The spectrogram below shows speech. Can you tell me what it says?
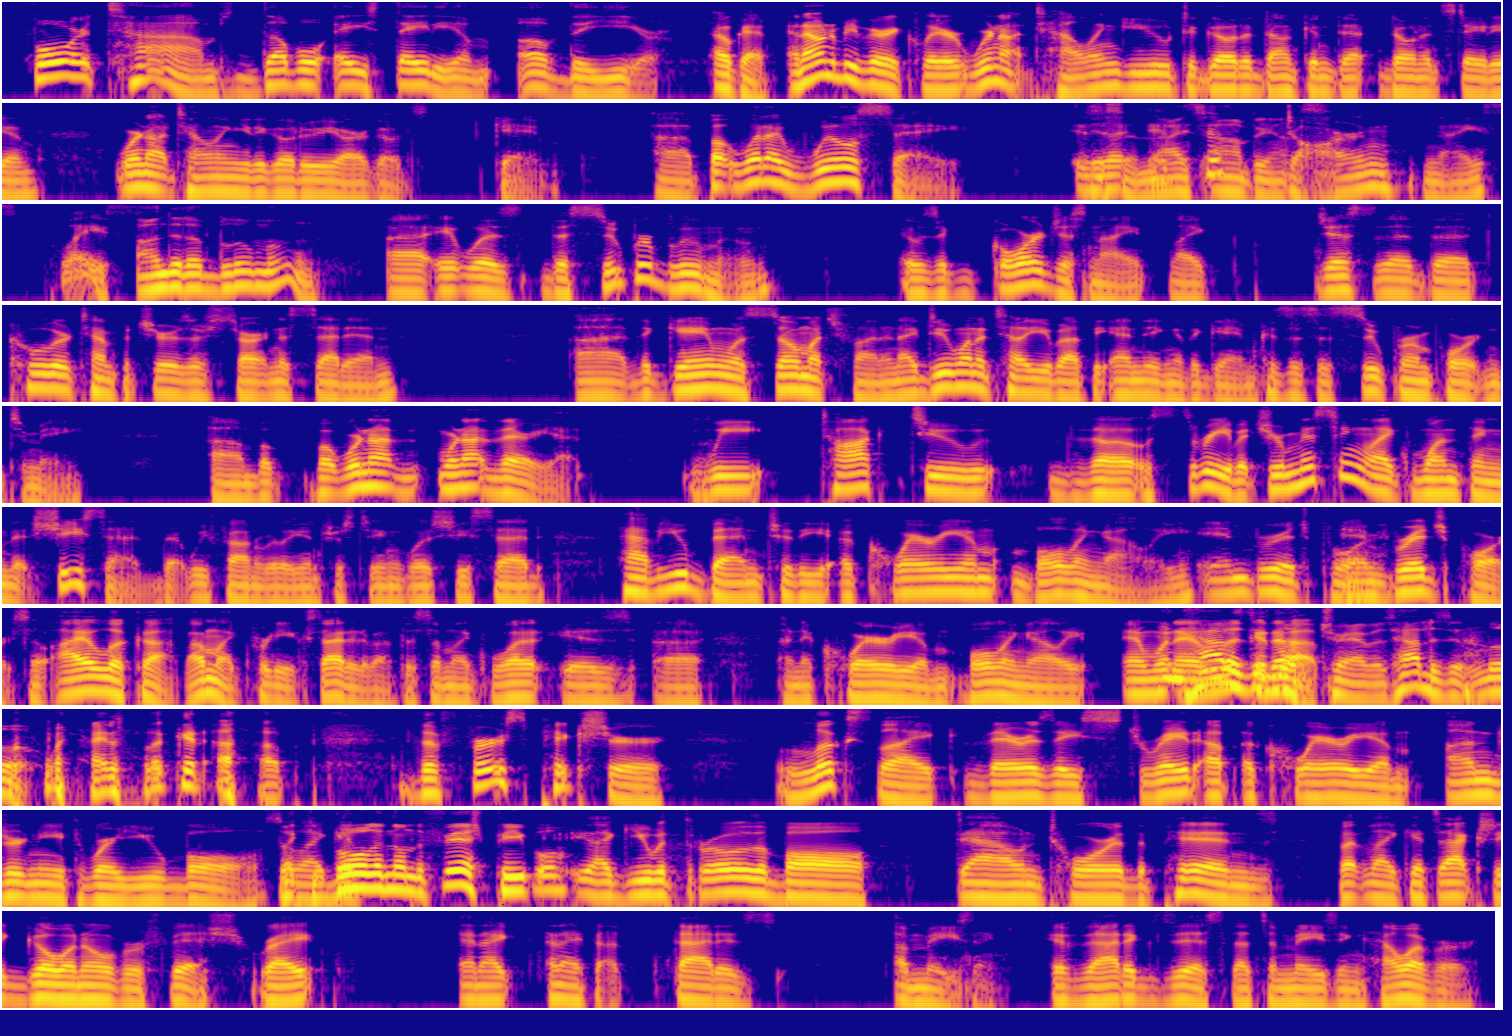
four times Double A Stadium of the year. Okay, and I want to be very clear. We're not telling you to go to Dunkin' D- Donut Stadium. We're not telling you to go to a Yard Goats game. Uh, but what I will say is It's that a nice it's a ambiance. darn nice place. Under the blue moon. Uh, it was the super blue moon. It was a gorgeous night. Like just the the cooler temperatures are starting to set in. Uh, the game was so much fun, and I do want to tell you about the ending of the game because this is super important to me. Um, but but we're not we're not there yet. We talked to those three, but you're missing like one thing that she said that we found really interesting was she said, "Have you been to the aquarium bowling alley?" in Bridgeport. in Bridgeport. So I look up. I'm like pretty excited about this. I'm like, what is uh, an aquarium bowling alley? And when And I look it, it look, up, Travis? How does it look? when I look it up, the first picture looks like there is a straight up aquarium underneath where you bowl. So like, like you're bowling on the fish, people. like you would throw the ball down toward the pins, but like it's actually going over fish, right? And I and I thought that is amazing. If that exists, that's amazing. However,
